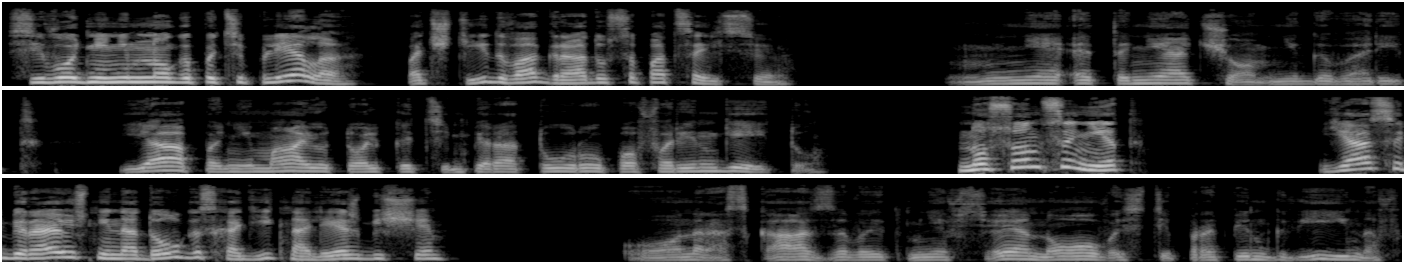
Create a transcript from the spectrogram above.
«Сегодня немного потеплело, почти два градуса по Цельсию». «Мне это ни о чем не говорит. Я понимаю только температуру по Фаренгейту». «Но солнца нет. Я собираюсь ненадолго сходить на лежбище. Он рассказывает мне все новости про пингвинов,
